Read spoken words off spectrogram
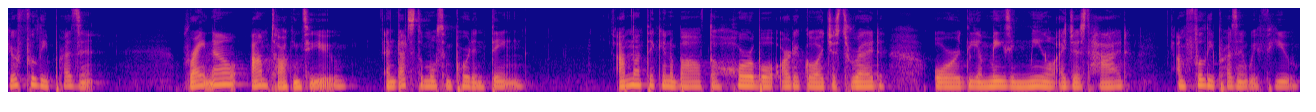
you're fully present. Right now, I'm talking to you, and that's the most important thing. I'm not thinking about the horrible article I just read or the amazing meal I just had. I'm fully present with you.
